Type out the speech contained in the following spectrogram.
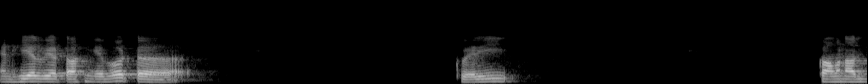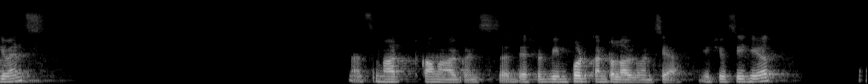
And here we are talking about uh, query common arguments. That's not common arguments. Uh, there should be import control arguments yeah. If you see here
